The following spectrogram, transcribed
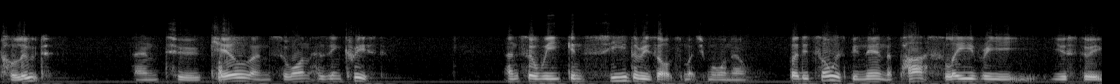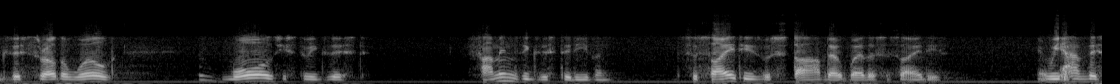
pollute and to kill and so on has increased. And so we can see the results much more now. But it's always been there in the past. Slavery used to exist throughout the world. Wars used to exist. Famines existed even. Societies were starved out by other societies. We have this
